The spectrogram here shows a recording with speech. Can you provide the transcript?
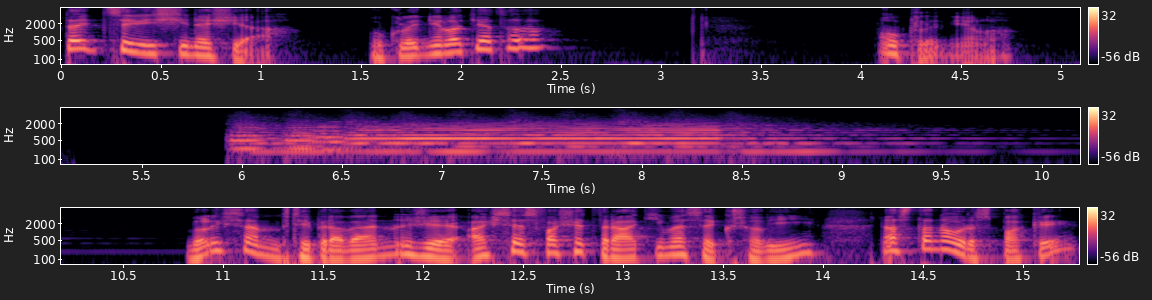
Teď si vyšší než já. Uklidnilo tě to? Uklidnilo. Byl jsem připraven, že až se s Vašet vrátíme se křoví, nastanou rozpaky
